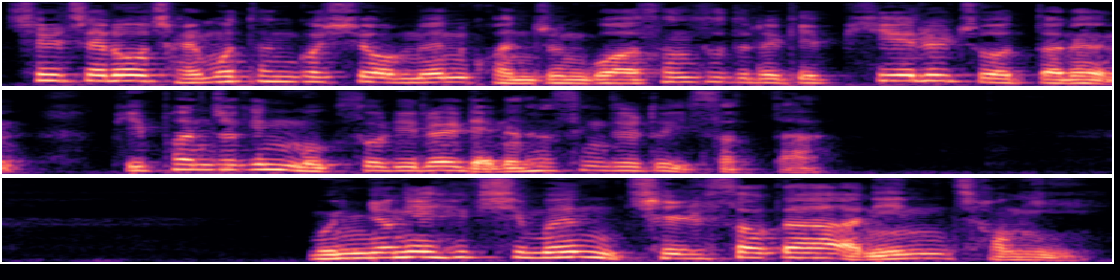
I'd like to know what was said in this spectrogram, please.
실제로 잘못한 것이 없는 관중과 선수들에게 피해를 주었다는 비판적인 목소리를 내는 학생들도 있었다. 문명의 핵심은 질서가 아닌 정의.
